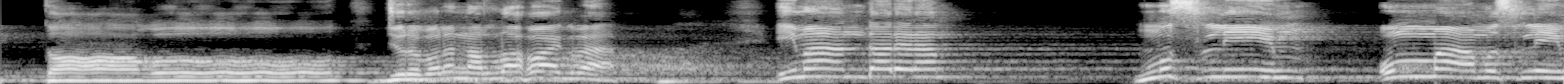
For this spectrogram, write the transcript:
الطاغوت জোরে বলেন আল্লাহু আকবার ইমানদারেরা মুসলিম উম্মা মুসলিম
